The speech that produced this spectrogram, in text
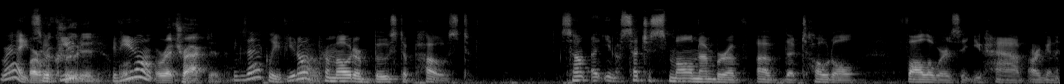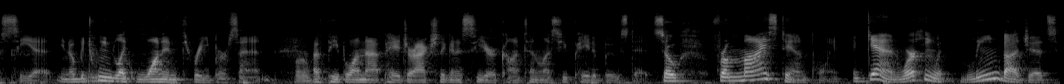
right or so recruited if you, if you or, don't or attracted. exactly if you don't promote or boost a post some uh, you know such a small number of of the total followers that you have are going to see it you know between like 1 and 3% of people on that page are actually going to see your content unless you pay to boost it so from my standpoint again working with lean budgets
